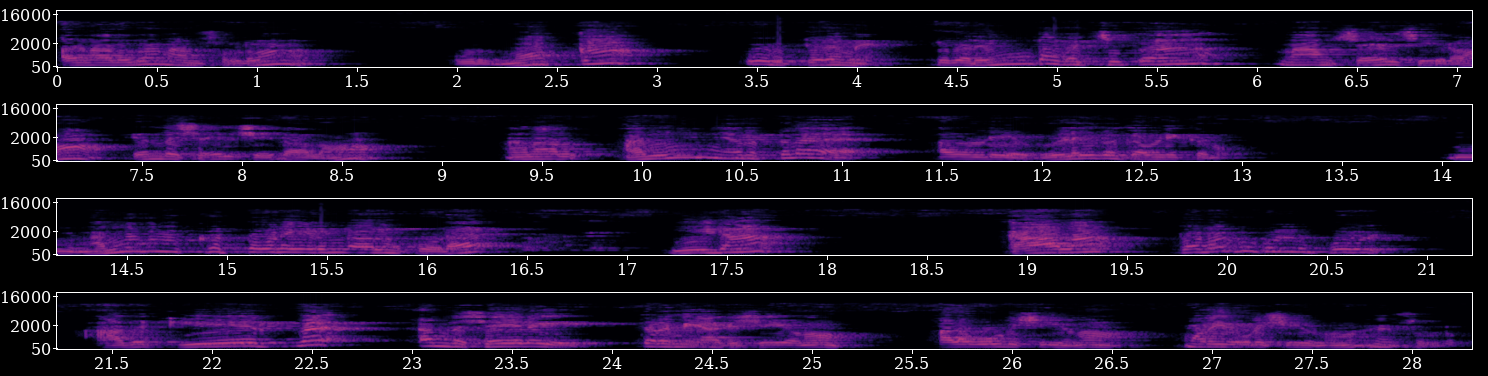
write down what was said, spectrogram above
அதனாலதான் நான் சொல்றோம் ஒரு நோக்கம் ஒரு திறமை. இத ரெண்ட வச்சுதான் நாம் செயல் செய்யறோம் எந்த செயல் செய்தாலும். ஆனால் அதே நேரத்துல அதனுடைய விளைவை கவனிக்கணும். நீங்க நல்ல நோக்கத்தோட இருந்தாலும் கூட இடம் காலம் தொடர்பு கொள்ளும் பொருள். அதற்கேற்ப அந்த செயலை திறமையாக செய்யணும் அளவோடு செய்யணும் முறையோடு செய்யணும்னு சொல்றோம்.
